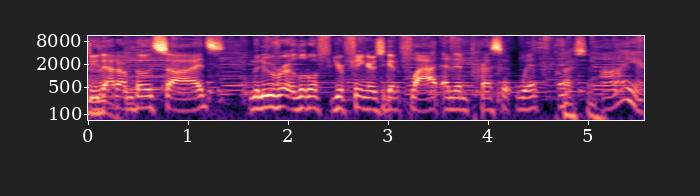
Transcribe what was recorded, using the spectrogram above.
Do that on both sides. Maneuver a little your fingers to get it flat, and then press it with Press an it. iron.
